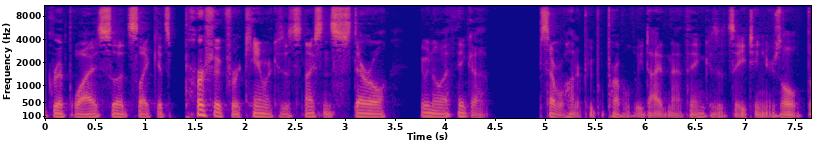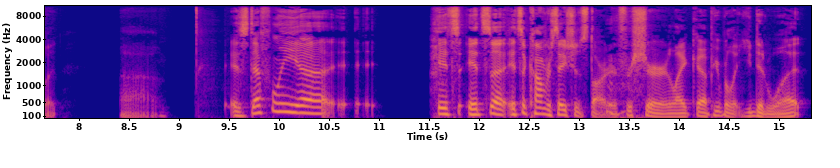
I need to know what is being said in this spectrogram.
grip wise. So it's like it's perfect for a camera because it's nice and sterile. Even though I think uh, several hundred people probably died in that thing because it's 18 years old, but uh, it's definitely uh, it's it's a it's a conversation starter for sure. Like uh, people are like, "You did what?"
